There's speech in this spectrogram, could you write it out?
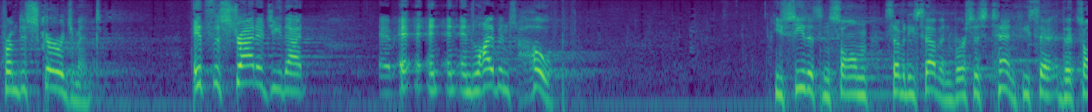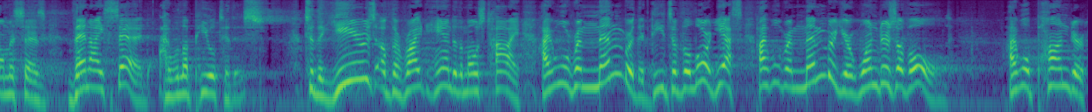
from discouragement. It's the strategy that enlivens hope. You see this in Psalm 77, verses 10. He said, the psalmist says, Then I said, I will appeal to this, to the years of the right hand of the Most High. I will remember the deeds of the Lord. Yes, I will remember your wonders of old. I will ponder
